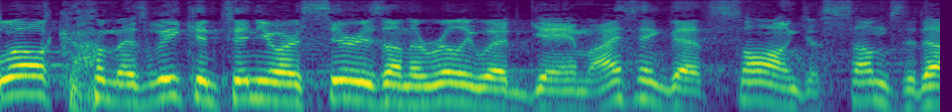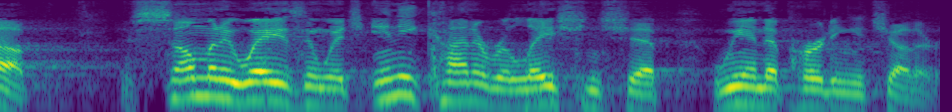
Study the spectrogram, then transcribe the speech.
welcome as we continue our series on the Really Wed game. I think that song just sums it up. There's so many ways in which any kind of relationship we end up hurting each other.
